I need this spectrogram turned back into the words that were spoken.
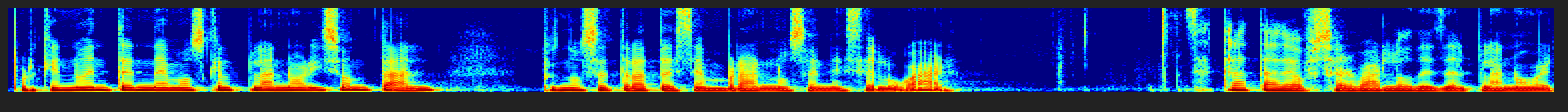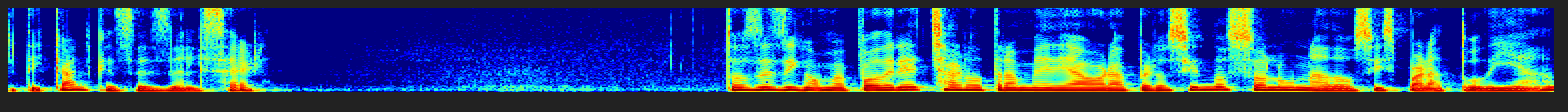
porque no entendemos que el plano horizontal pues no se trata de sembrarnos en ese lugar, Se trata de observarlo desde el plano vertical, que es desde el ser. Entonces digo, me podría echar otra media hora, pero siendo solo una dosis para tu día,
